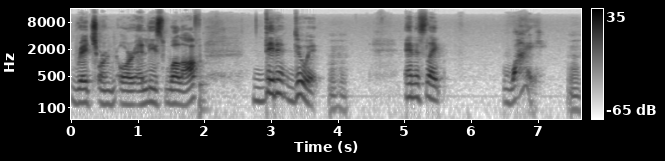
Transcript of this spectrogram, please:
rich or or at least well off, didn't do it. Mm-hmm. And it's like, why? Mm.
